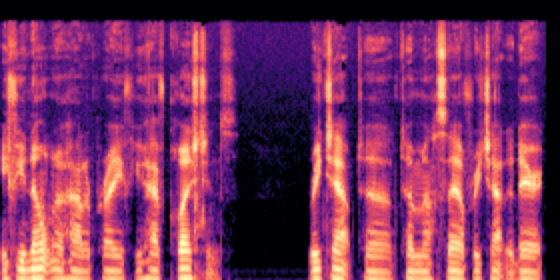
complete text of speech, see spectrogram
If you don't know how to pray, if you have questions, reach out to, to myself, reach out to Derek.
